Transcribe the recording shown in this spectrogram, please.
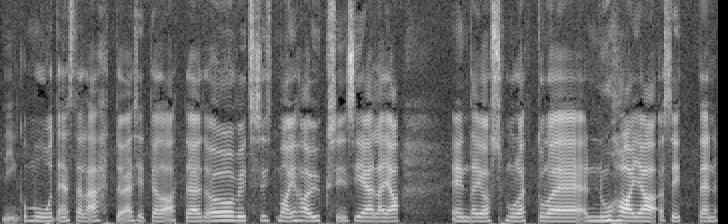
niin kuin muuten sitä lähtöä, ja sitten vielä ajattelee, että oh, vitsi, sit mä oon ihan yksin siellä, ja entä jos mulle tulee nuha, ja sitten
